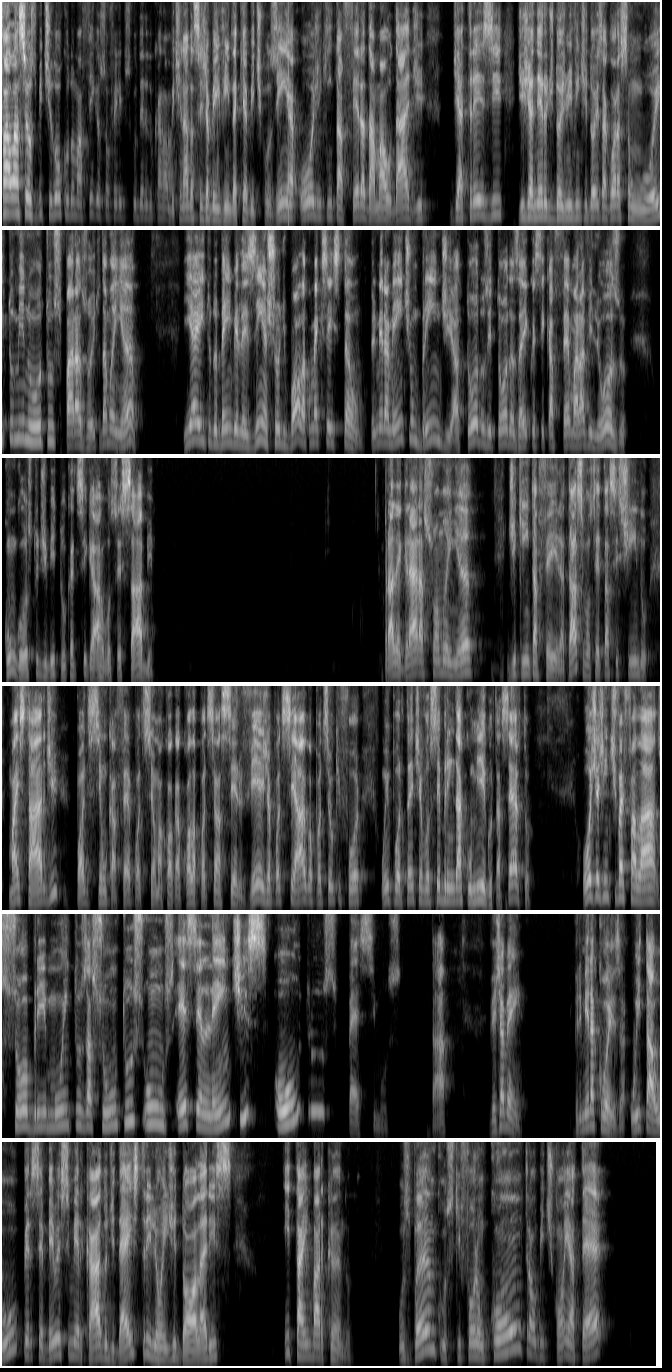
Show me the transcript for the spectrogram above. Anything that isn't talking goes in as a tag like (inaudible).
Fala, seus bit do Mafiga, eu sou Felipe Escudeiro do canal Bitnada, seja bem-vindo aqui à Bit Cozinha. Hoje, quinta-feira da maldade, dia 13 de janeiro de 2022, agora são oito minutos para as oito da manhã. E aí, tudo bem, belezinha? Show de bola? Como é que vocês estão? Primeiramente, um brinde a todos e todas aí com esse café maravilhoso, com gosto de bituca de cigarro, você sabe. Para alegrar a sua manhã de quinta-feira, tá? Se você está assistindo mais tarde, pode ser um café, pode ser uma Coca-Cola, pode ser uma cerveja, pode ser água, pode ser o que for. O importante é você brindar comigo, tá certo? Hoje a gente vai falar sobre muitos assuntos, uns excelentes, outros péssimos, tá? Veja bem, primeira coisa, o Itaú percebeu esse mercado de 10 trilhões de dólares e está embarcando. Os bancos que foram contra o Bitcoin até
